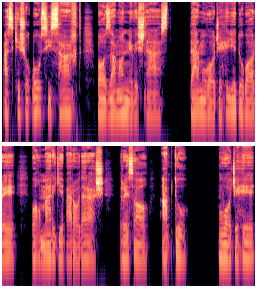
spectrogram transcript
از کش و قوسی سخت با زمان نوشته است. در مواجهه دوباره با مرگ برادرش رضا عبدو. مواجهه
